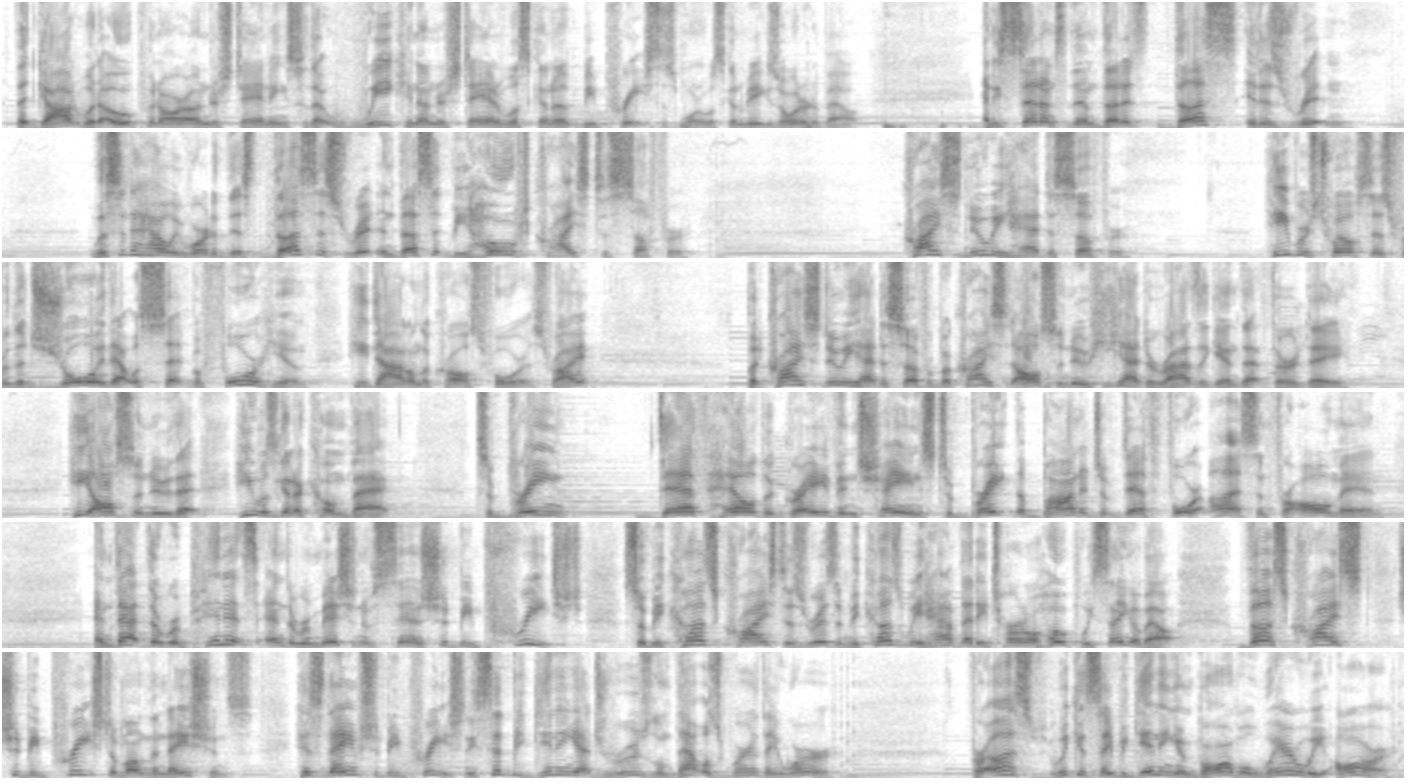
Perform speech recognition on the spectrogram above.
That God would open our understanding so that we can understand what's going to be preached this morning, what's going to be exhorted about. And he said unto them, Thus it is written. Listen to how he worded this. Thus it's written, thus it behoved Christ to suffer. Christ knew he had to suffer. Hebrews 12 says, For the joy that was set before him, he died on the cross for us, right? But Christ knew he had to suffer, but Christ also knew he had to rise again that third day. He also knew that he was going to come back to bring death, hell, the grave, and chains, to break the bondage of death for us and for all men. and that the repentance and the remission of sins should be preached. So, because Christ is risen, because we have that eternal hope we sang about, thus Christ should be preached among the nations. His name should be preached. And he said, beginning at Jerusalem, that was where they were. For us, we could say, beginning in Barnwell, where we are.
